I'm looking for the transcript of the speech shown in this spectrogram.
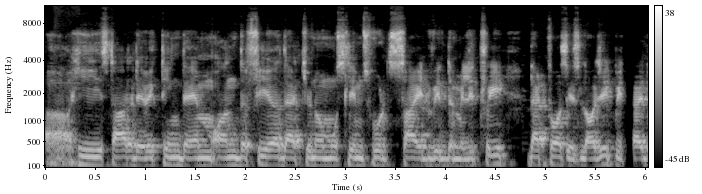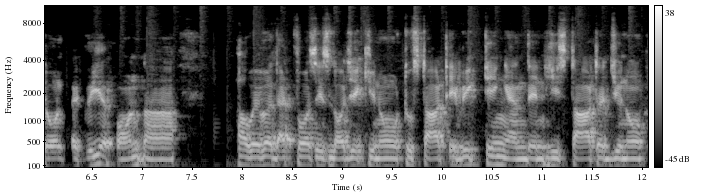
Uh, he started evicting them on the fear that you know Muslims would side with the military. That was his logic, which I don't agree upon. Uh, however, that was his logic, you know, to start evicting, and then he started, you know,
